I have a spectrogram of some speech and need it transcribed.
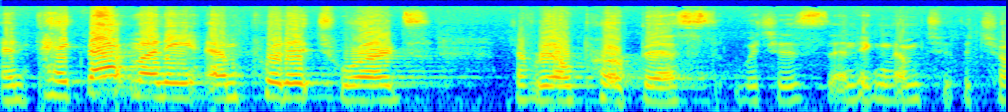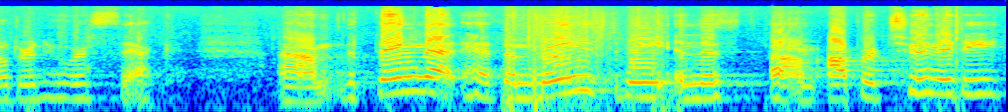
and take that money and put it towards the real purpose, which is sending them to the children who are sick. Um, the thing that has amazed me in this um, opportunity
